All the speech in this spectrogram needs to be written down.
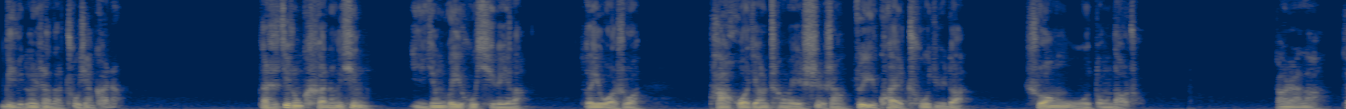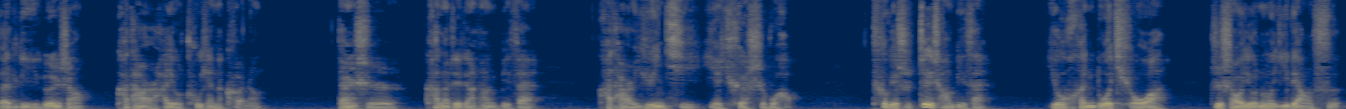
理论上的出现可能。但是这种可能性已经微乎其微了，所以我说他或将成为史上最快出局的双无东道主。当然了。在理论上，卡塔尔还有出现的可能，但是看了这两场比赛，卡塔尔运气也确实不好，特别是这场比赛，有很多球啊，至少有那么一两次，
